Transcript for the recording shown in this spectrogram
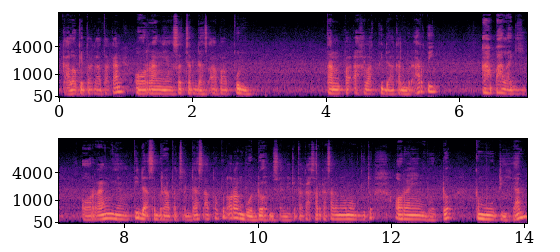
Kalau kita katakan orang yang secerdas apa pun tanpa akhlak tidak akan berarti apalagi orang yang tidak seberapa cerdas ataupun orang bodoh misalnya. Kita kasar-kasar ngomong begitu orang yang bodoh kemudian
